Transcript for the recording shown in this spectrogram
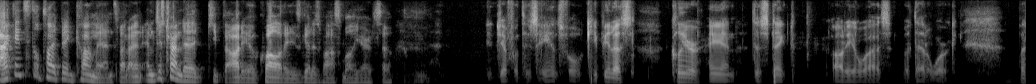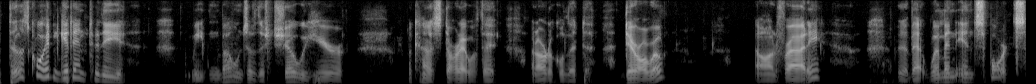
I can still type in comments, but I, I'm just trying to keep the audio quality as good as possible here. So Jeff with his hands full, keeping us clear and distinct audio wise, but that'll work. But uh, let's go ahead and get into the meat and bones of the show here. We'll kind of start out with a, an article that uh, Daryl wrote on Friday about women in sports.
